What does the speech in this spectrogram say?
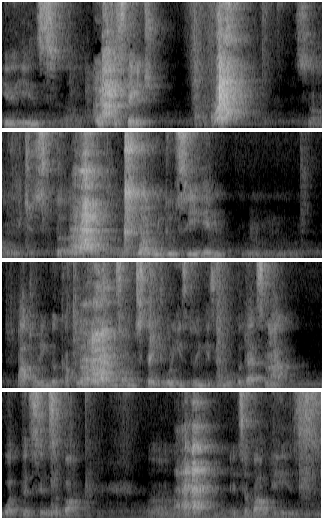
Here he is uh, off the stage. So we just, uh, well, we do see him um, uttering a couple of lines on stage where he's doing his number, but that's not what this is about. Uh, it's about his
